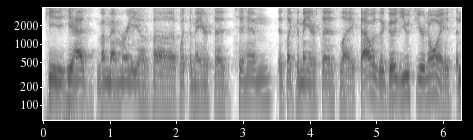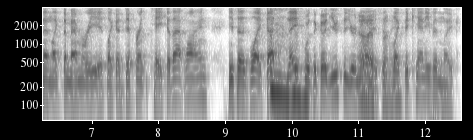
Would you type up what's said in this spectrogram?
he he has a memory of uh what the mayor said to him. It's like the mayor says like that was a good use of your noise and then like the memory is like a different take of that line. He says like that snake was a good use of your Oh, noise. it's like they can't even like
